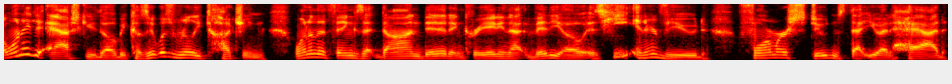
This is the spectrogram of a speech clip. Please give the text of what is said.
I wanted to ask you though, because it was really touching. One of the things that Don did in creating that video is he interviewed former students that you had had,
